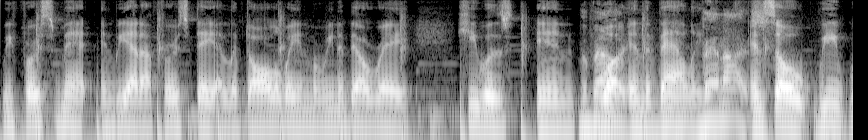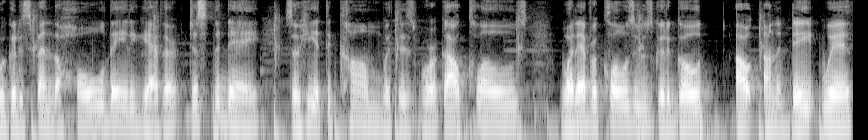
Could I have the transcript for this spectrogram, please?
we first met and we had our first date, I lived all the way in Marina Del Rey. He was in The valley. in the valley. Van Nuys. And so we were going to spend the whole day together, just the day. So he had to come with his workout clothes, whatever clothes he was going to go out on a date with.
